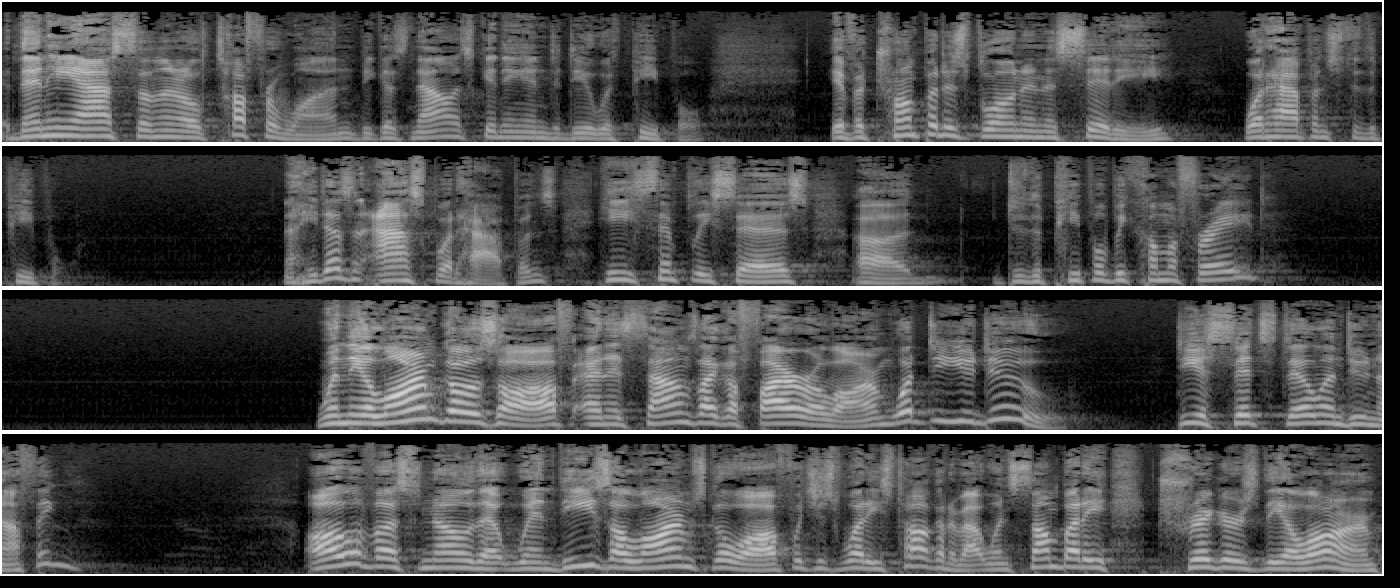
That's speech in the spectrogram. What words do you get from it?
And then he asks a little tougher one because now it's getting in to deal with people. If a trumpet is blown in a city, what happens to the people? Now, he doesn't ask what happens. He simply says, uh, Do the people become afraid? When the alarm goes off and it sounds like a fire alarm, what do you do? Do you sit still and do nothing? All of us know that when these alarms go off, which is what he's talking about, when somebody triggers the alarm,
